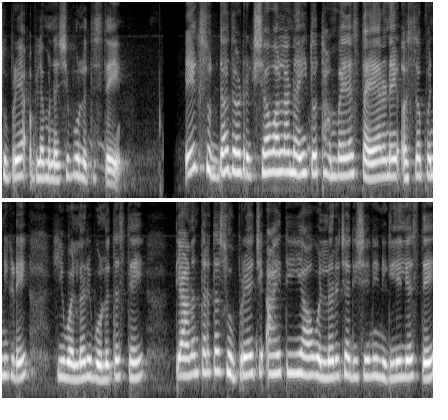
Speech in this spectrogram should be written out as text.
सुप्रिया आपल्या मनाशी बोलत असते. एक सुद्धा धड रिक्षावाला नाही तो थांबायलाच तयार नाही असं पण इकडे ही वल्लरी बोलत असते. त्यानंतर आता सुप्रिया जी आहे ती या वल्लरीच्या दिशेने निघलेली असते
